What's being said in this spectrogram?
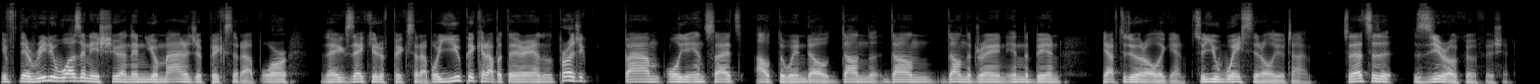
if there really was an issue and then your manager picks it up or the executive picks it up, or you pick it up at the end of the project. Bam! All your insights out the window, down the down down the drain, in the bin. You have to do it all again. So you wasted all your time. So that's a zero coefficient.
